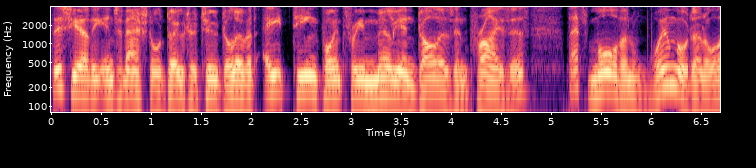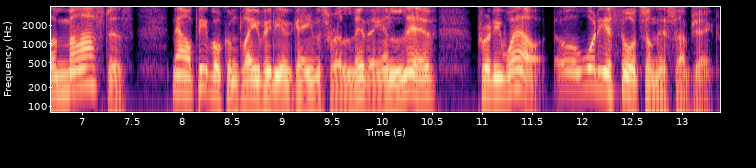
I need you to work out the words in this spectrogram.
This year, the International Dota 2 delivered $18.3 million in prizes. That's more than Wimbledon or the Masters. Now, people can play video games for a living and live pretty well. Uh, what are your thoughts on this subject?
